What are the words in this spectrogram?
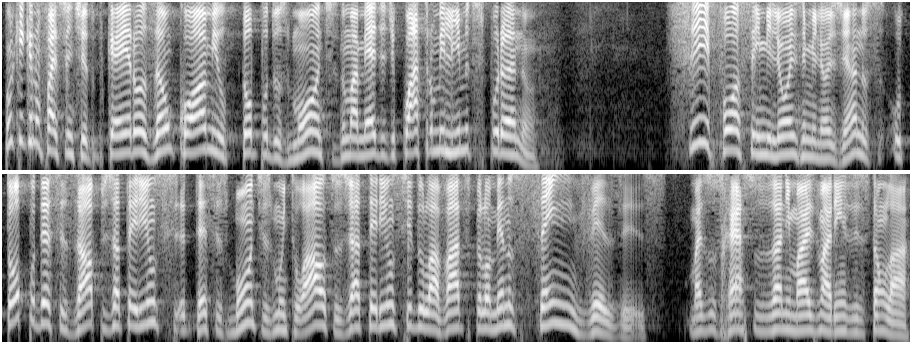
Por que, que não faz sentido? Porque a erosão come o topo dos montes numa média de 4 milímetros por ano. Se fossem milhões e milhões de anos, o topo desses Alpes já teriam, desses montes muito altos, já teriam sido lavados pelo menos 100 vezes. Mas os restos dos animais marinhos estão lá.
